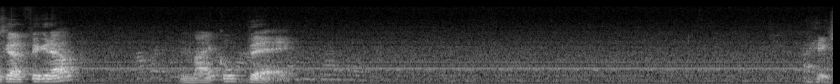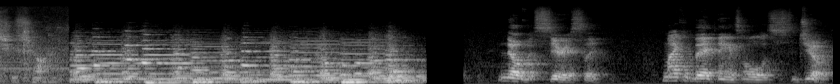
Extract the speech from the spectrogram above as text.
Who's got it figured out? Michael Bay. I hate you, Sean. No, but seriously, Michael Bay thing is a whole it's a joke.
